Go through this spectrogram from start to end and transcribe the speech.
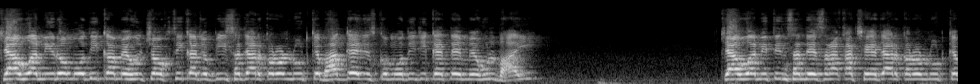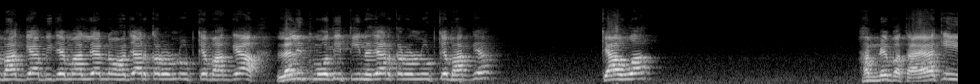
क्या हुआ नीरव मोदी का मेहुल चौकसी का जो बीस हज़ार करोड़ लूट के भाग गए, जिसको मोदी जी कहते हैं मेहुल भाई? क्या हुआ नितिन संदेशरा का छह हज़ार करोड़ लूट के भाग गया, विजय माल्या नौ हज़ार करोड़ लूट के भाग गया, ललित मोदी तीन हज़ार करोड़ लूट के भाग गया। क्या हुआ? हमने बताया कि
